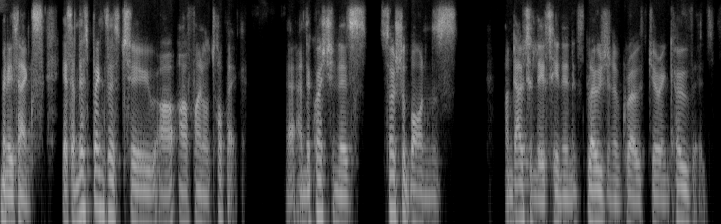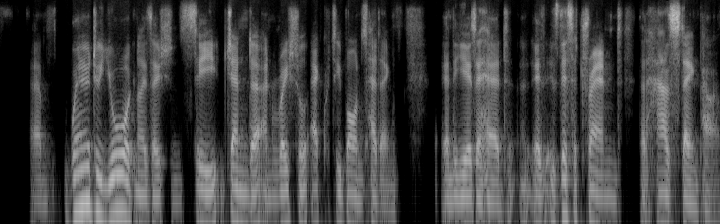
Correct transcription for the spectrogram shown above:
Many thanks. Yes, and this brings us to our, our final topic. Uh, and the question is social bonds undoubtedly seen an explosion of growth during COVID. Um, where do your organizations see gender and racial equity bonds heading? in the years ahead? Is, is this a trend that has staying power?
